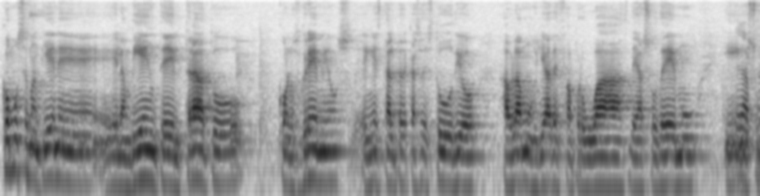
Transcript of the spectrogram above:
¿Cómo se mantiene el ambiente, el trato con los gremios en esta alta casa de estudio? Hablamos ya de FAPROWAS, de ASODEMO, y, su,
